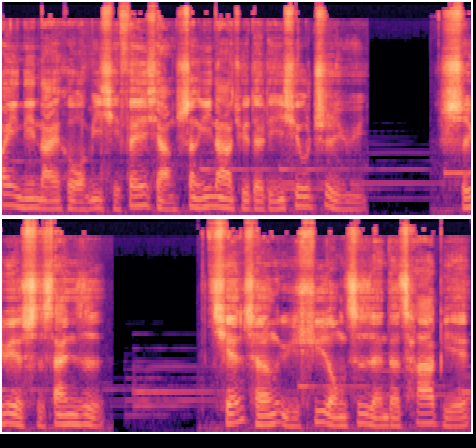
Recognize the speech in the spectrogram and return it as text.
欢迎您来和我们一起分享圣依纳爵的灵修智语。十月十三日，虔诚与虚荣之人的差别，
